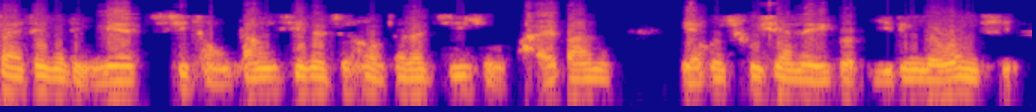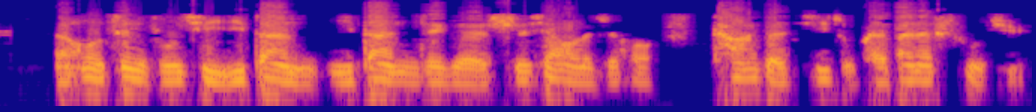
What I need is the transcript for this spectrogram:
在这个里面系统当机了之后，它的机组排班也会出现了一个一定的问题。然后，这个服务器一旦一旦这个失效了之后，它的机组排班的数据。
